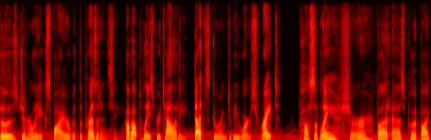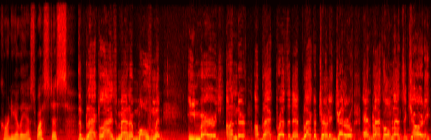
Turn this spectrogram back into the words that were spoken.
Those generally expire with the presidency. How about police brutality? That's going to be worse, right? Possibly, sure, but as put by Cornelius Westus... The Black Lives Matter movement emerged under a black president, black attorney general, and black homeland security,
